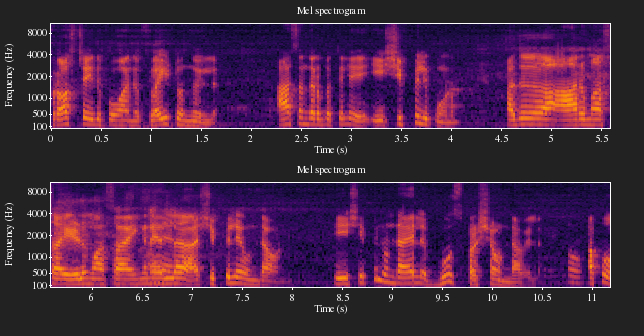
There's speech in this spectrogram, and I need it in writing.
ക്രോസ് ചെയ്തു പോകാൻ ഫ്ലൈറ്റ് ഒന്നുമില്ല. ആ സന്ദർഭത്തിൽ ഈ ഷിപ്പിൽ പോകണം അത് ആറ് മാസം ഏഴ് മാസം ഇങ്ങനെയല്ല ഷിപ്പിലേ ഉണ്ടാവണം. ഈ ഷിപ്പിൽ ഉണ്ടായാൽ ഭൂസ്പർശം ഉണ്ടാവില്ല. അപ്പോൾ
